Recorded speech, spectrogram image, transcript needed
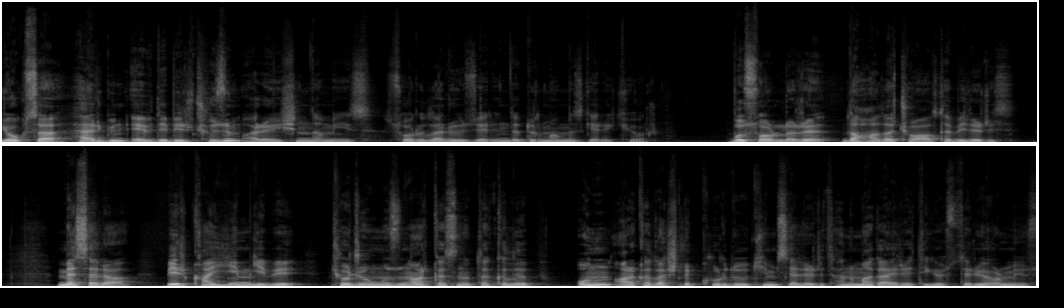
Yoksa her gün evde bir çözüm arayışında mıyız? Soruları üzerinde durmamız gerekiyor. Bu soruları daha da çoğaltabiliriz. Mesela bir kayyim gibi çocuğumuzun arkasına takılıp onun arkadaşlık kurduğu kimseleri tanıma gayreti gösteriyor muyuz?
